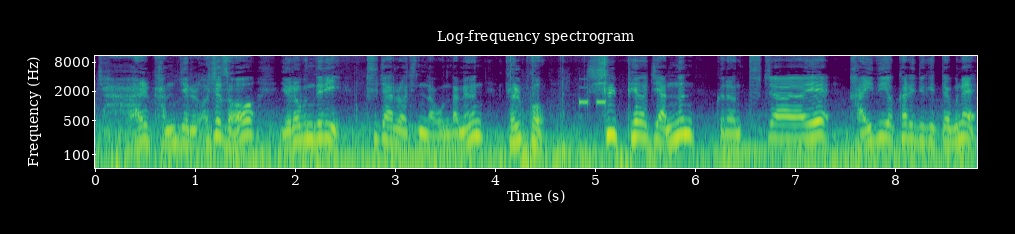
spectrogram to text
잘 감지를 하셔서 여러분들이 투자를 하신다고 한다면 결코 실패하지 않는 그런 투자의 가이드 역할이 되기 때문에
